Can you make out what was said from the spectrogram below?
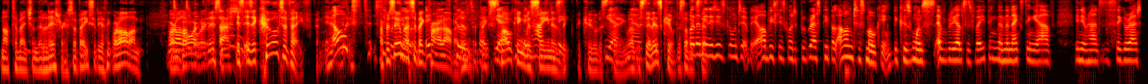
Not to mention the litter. So basically, I think we're all on. We're on all board board with this. with that. Is, is it cool to vape? Oh, it's t- I super presume that's a big part is of it, cool isn't it? Like vape. Yeah, smoking it was seen as the, the coolest Yeah, thing. Well, now- it still is cool to some But I mean, it is going to obviously it's going to progress people onto smoking because once everybody else is vaping, then the next thing you have in your hand is a cigarette.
